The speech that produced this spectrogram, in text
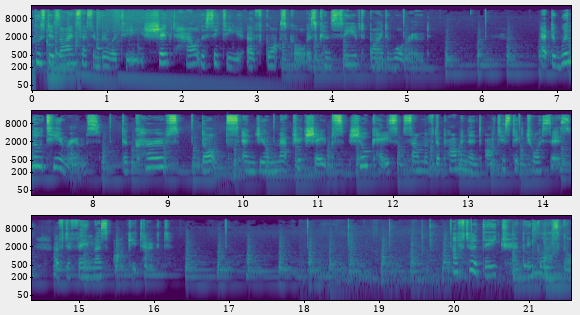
whose design sensibility shaped how the city of Glasgow is conceived by the world. At the Willow Tea Rooms, the curves, dots, and geometric shapes showcase some of the prominent artistic choices of the famous architect. After a day trip in Glasgow,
